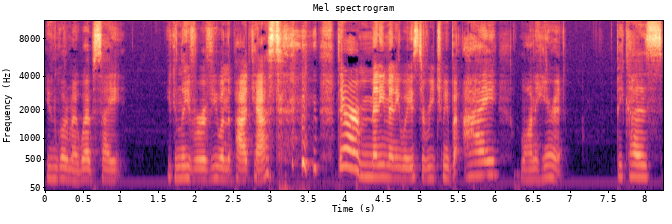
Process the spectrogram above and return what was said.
You can go to my website. You can leave a review on the podcast. there are many, many ways to reach me, but I want to hear it because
